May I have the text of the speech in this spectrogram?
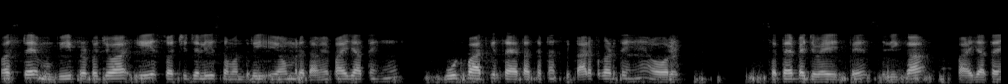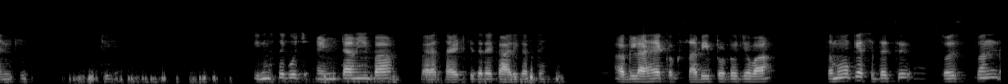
फ़र्स्ट है वी प्रोटोजोआ ये स्वच्छ जलीय समुद्री एवं मृदा में पाए जाते हैं। ऊटपात की सहायता से अपना शिकार पकड़ते हैं और सतह पे जो है इन पे सिलिका पाया जाता है इनकी, ठीक है? इनमें से कुछ एंटामीबा पैरासाइट की तरह कार्य करते हैं। अगला है कक्साबी प्रोटोजोआ। समूह के सदस्य स्वस्थंद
